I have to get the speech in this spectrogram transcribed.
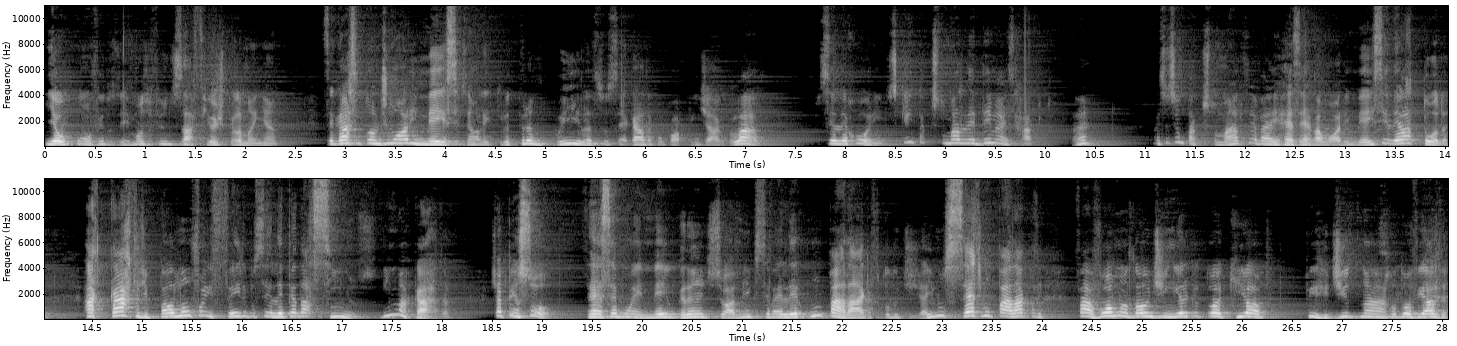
e eu convido os irmãos, eu fiz um desafio hoje pela manhã. Você gasta em torno de uma hora e meia, se fizer uma leitura tranquila, sossegada, com um copinho de água do lado, você lê Coríntios. Quem está acostumado a ler bem mais rápido. Né? Mas se você não está acostumado, você vai reservar uma hora e meia e você lê ela toda. A carta de Paulo não foi feita para você ler pedacinhos. Nenhuma carta. Já pensou? Você recebe um e-mail grande do seu amigo, você vai ler um parágrafo todo dia. Aí no sétimo parágrafo, favor, mandar um dinheiro que eu estou aqui, ó, perdido na rodoviária.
